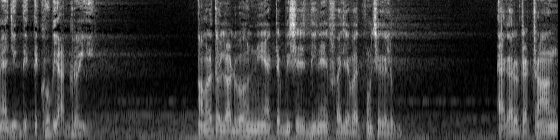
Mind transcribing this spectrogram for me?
ম্যাজিক দেখতে খুবই আগ্রহী। আমরা তো লটবহন নিয়ে একটা বিশেষ দিনে ফৈজাবাদ পৌঁছে গেলুম। এগারোটা ট্রাঙ্ক,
